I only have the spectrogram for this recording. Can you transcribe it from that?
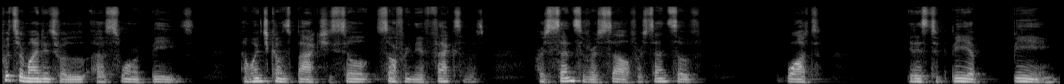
puts her mind into a, a swarm of bees, and when she comes back, she's still suffering the effects of it. Her sense of herself, her sense of what it is to be a being,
